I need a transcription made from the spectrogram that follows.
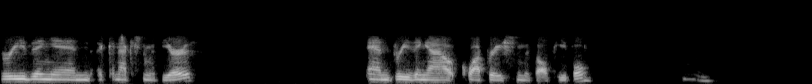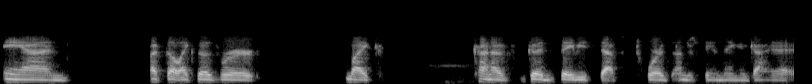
breathing in a connection with the earth and breathing out cooperation with all people hmm, and i felt like those were like kind of good baby steps towards understanding Agaya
